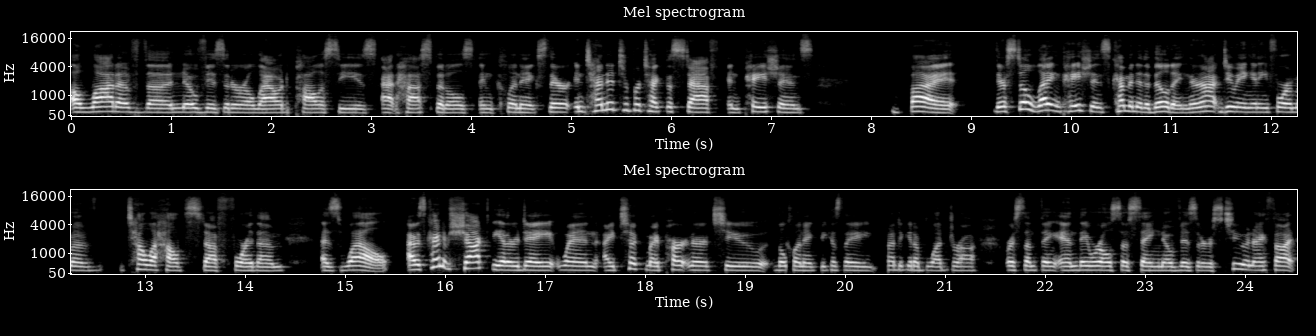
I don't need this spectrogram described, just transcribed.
a lot of the no visitor allowed policies at hospitals and clinics, they're intended to protect the staff and patients, but they're still letting patients come into the building. They're not doing any form of telehealth stuff for them as well. I was kind of shocked the other day when I took my partner to the clinic because they had to get a blood draw or something. And they were also saying no visitors too. And I thought,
